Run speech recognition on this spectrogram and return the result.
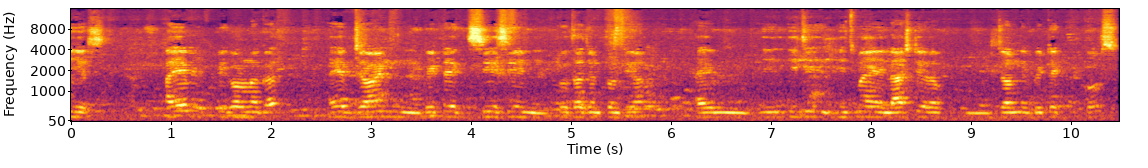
Yes, I am P. I have joined BTech CSE in 2021. I am, it is it's my last year of um, journey BTech course.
